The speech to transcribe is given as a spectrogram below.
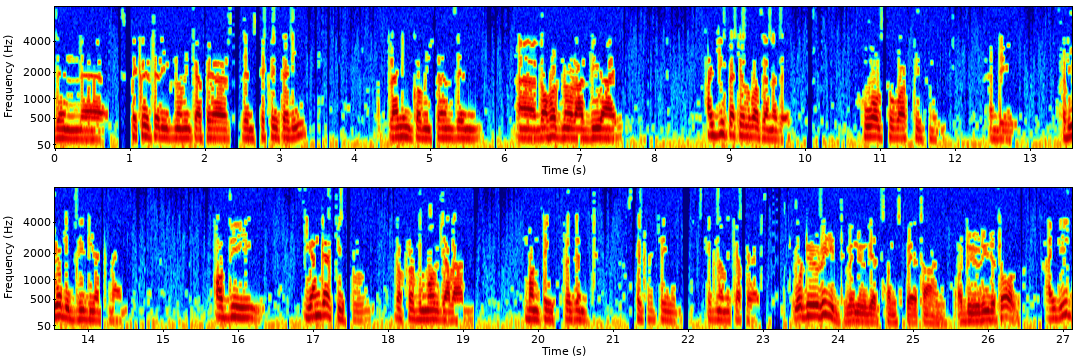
then uh, secretary economic affairs, then secretary planning commission, then uh, governor RBI. I.G. Patel was another who also worked with me and a really brilliant man. Of the younger people, Dr. Bimal Jalan, Montek, present Secretary Economic Affairs. What do you read when you get some spare time? Or do you read at all? I read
